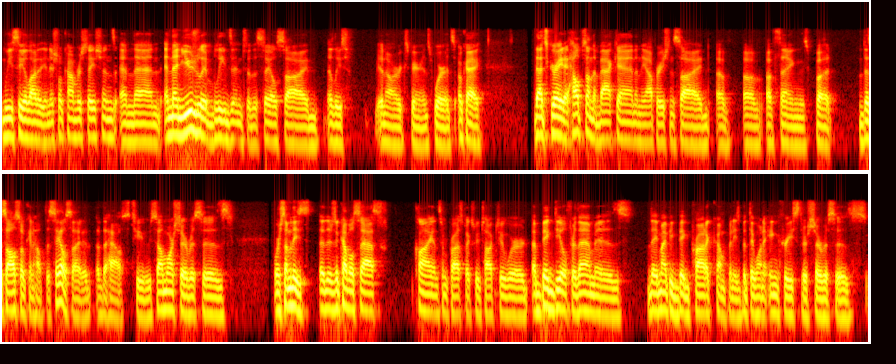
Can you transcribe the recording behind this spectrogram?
we see a lot of the initial conversations, and then and then usually it bleeds into the sales side, at least in our experience, where it's okay. That's great. It helps on the back end and the operations side of, of, of things, but this also can help the sales side of, of the house to sell more services. Where some of these, there's a couple SaaS clients and prospects we talked to where a big deal for them is they might be big product companies, but they want to increase their services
